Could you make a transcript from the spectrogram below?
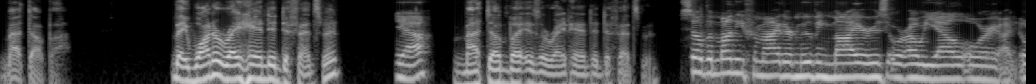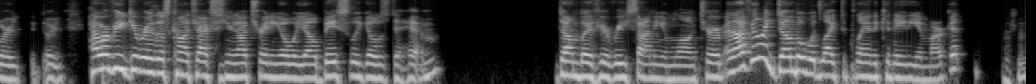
Matt Dumba. They want a right-handed defenseman. Yeah. Matt Dumba is a right-handed defenseman. So the money from either moving Myers or OEL or or or however you get rid of those contracts, and you're not trading OEL, basically goes to him. Dumba if you're re-signing him long term. And I feel like Dumba would like to play in the Canadian market. Mm-hmm.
